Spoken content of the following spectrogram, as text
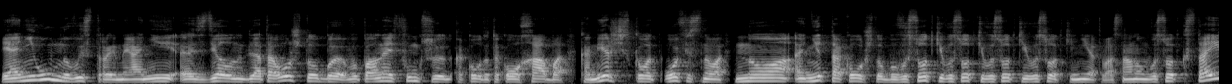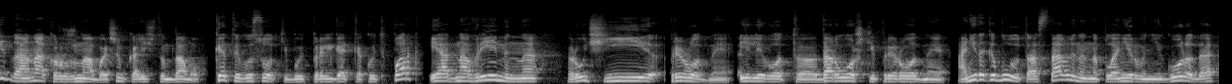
И они умно выстроены, они э, сделаны для того, чтобы выполнять функцию какого-то такого хаба коммерческого, офисного, но нет такого, чтобы высотки, высотки, высотки высотки. Нет, в основном высотка стоит, а она окружена большим количеством домов. К этой высотке будет прилегать какой-то парк, и одновременно ручьи природные или вот э, дорожки природные, они так и будут оставлены на планировании города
